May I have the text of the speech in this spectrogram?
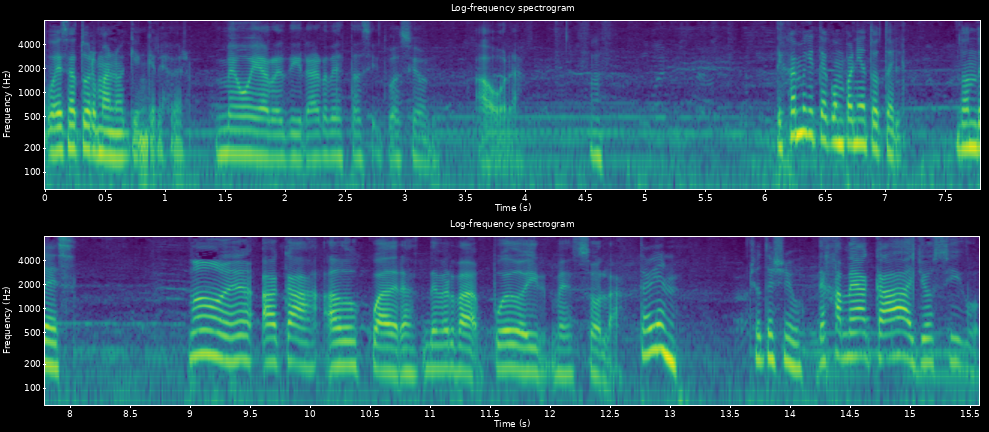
O es a tu hermano a quien querés ver. Me voy a retirar de esta situación ahora. Déjame que te acompañe a tu hotel. ¿Dónde es? No, eh, acá, a dos cuadras. De verdad, puedo irme sola. Está bien. Yo te llevo. Déjame acá, yo sigo.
